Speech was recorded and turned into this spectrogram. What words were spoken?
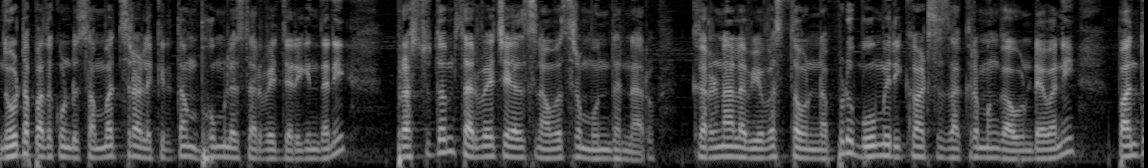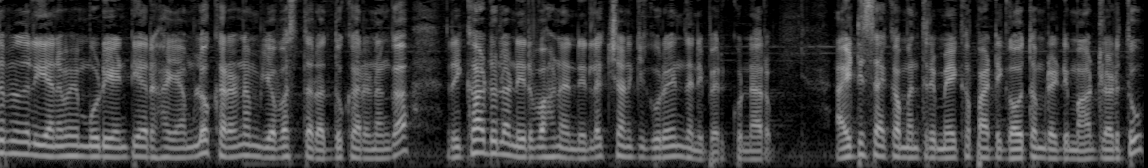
నూట పదకొండు సంవత్సరాల క్రితం భూముల సర్వే జరిగిందని ప్రస్తుతం సర్వే చేయాల్సిన అవసరం ఉందన్నారు. కరణాల వ్యవస్థ ఉన్నప్పుడు భూమి రికార్డ్స్ సక్రమంగా ఉండేవని పంతొమ్మిది వందల ఎనభై మూడు ఎన్టీఆర్ హయాంలో కరణం వ్యవస్థ రద్దు కారణంగా రికార్డుల నిర్వహణ నిర్లక్ష్యానికి గురైందని పేర్కొన్నారు. ఐటీ శాఖ మంత్రి మేకపాటి గౌతమ్ రెడ్డి మాట్లాడుతూ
